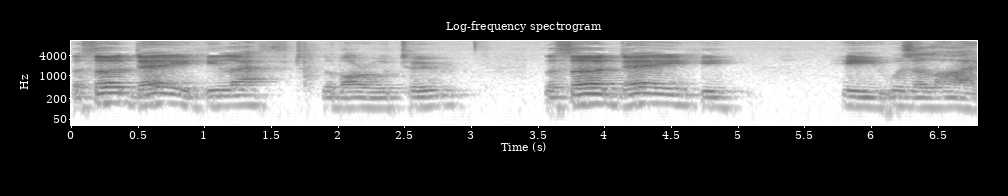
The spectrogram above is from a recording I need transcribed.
The third day he left the borrowed tomb. The third day he, he was alive.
